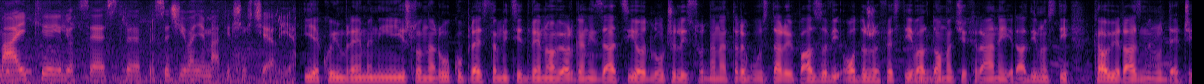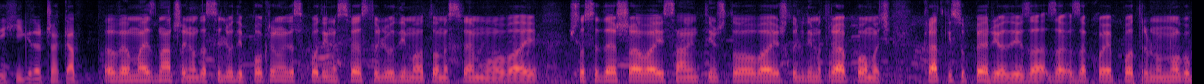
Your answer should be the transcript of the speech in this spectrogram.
majke ili od sestre presađivanje matičnih ćelija. Iako im vreme nije išlo na ruku, predstavnici dve nove organizacije odlučili su da na trgu u Staroj Pazovi održe festival domaće hrane i radinosti kao i razmenu dečijih igračaka. Veoma je značajno da se ljudi pokrenu i da se podigne svest u ljudima o tome svemu ovaj, što se dešava i samim tim što, ovaj, što ljudima treba pomoć. Kratki su periodi za, za, za koje je potrebno mnogo,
